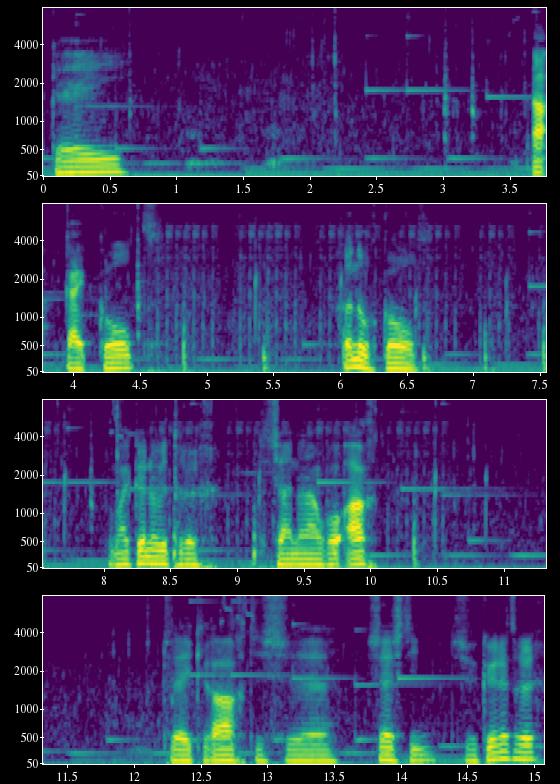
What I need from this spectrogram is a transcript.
Oké. Ah, kijk, gold. Genoeg gold. Mij kunnen we terug. Er zijn er namelijk al 8. 2 keer 8 is uh, 16. Dus we kunnen terug.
